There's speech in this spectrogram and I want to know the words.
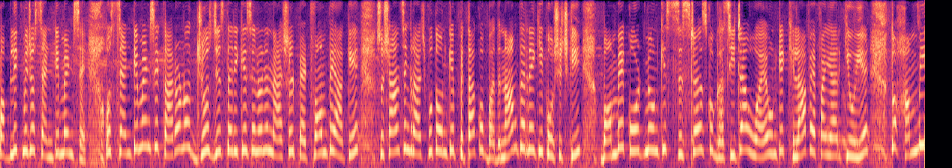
पब्लिक में जो सेंटिमेंट्स हैं, उस सेंटिमेंट्स के कारण और जो जिस तरीके से उन्होंने नेशनल प्लेटफॉर्म पे आके सुशांत सिंह राजपूत और उनके पिता को बदनाम करने की कोशिश की, बॉम्बे कोर्ट में उनकी सिस्टर्स को घसीटा हुआ है उनके खिलाफ एफआईआर की हुई है तो हम भी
